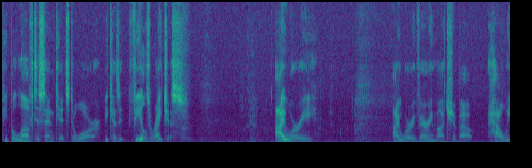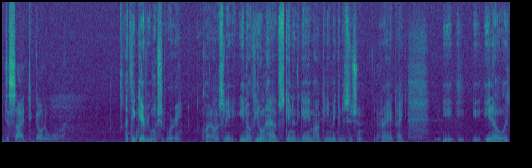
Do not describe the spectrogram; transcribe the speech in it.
People love to send kids to war because it feels righteous. I worry I worry very much about how we decide to go to war. I think everyone should worry, quite honestly. You know, if you don't have skin in the game, how can you make a decision, Yeah. right? Like, you, you know, it,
